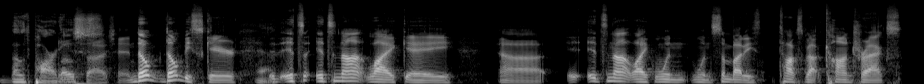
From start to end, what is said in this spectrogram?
both parties. Both sides, and don't don't be scared. It's it's not like a. Uh, it's not like when when somebody talks about contracts,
